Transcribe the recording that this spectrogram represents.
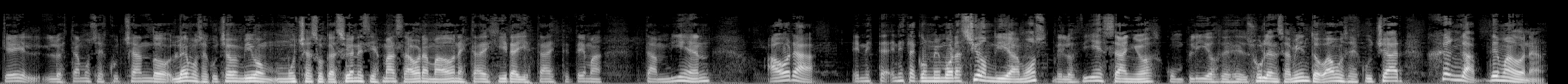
que lo estamos escuchando, lo hemos escuchado en vivo en muchas ocasiones y es más, ahora Madonna está de gira y está este tema también. Ahora en esta, en esta conmemoración, digamos, de los 10 años cumplidos desde su lanzamiento, vamos a escuchar Hang Up de Madonna.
